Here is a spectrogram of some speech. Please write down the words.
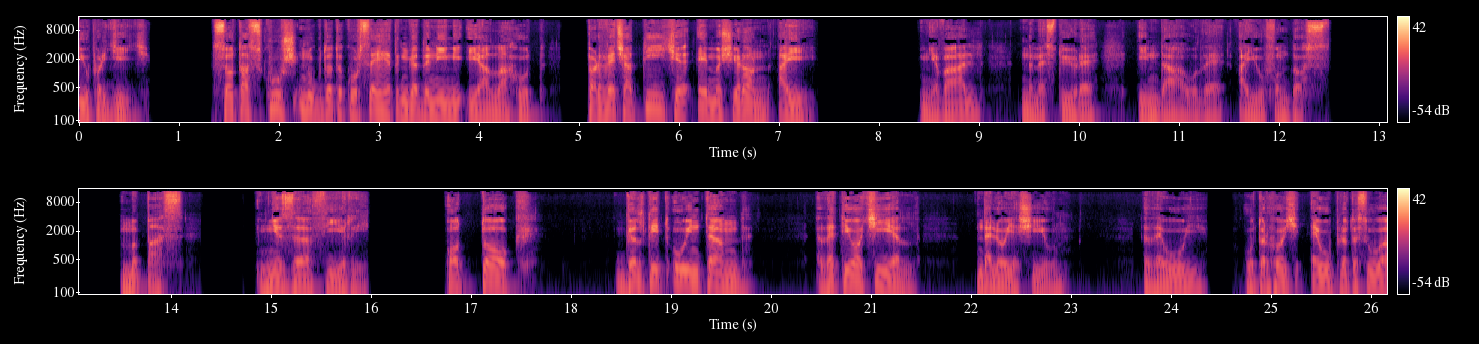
iu përgjigj, sot askush nuk do të kursehet nga dënimi i Allahut, përveç atij që e mëshiron ai. Një valë në mes tyre i ndau dhe ai u fundos. Më pas, një zë thirri, O tokë, gëlltit ujin tënd dhe ti o qiell, ndaloje shiun. Dhe uji u tërhoq e u plotësua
